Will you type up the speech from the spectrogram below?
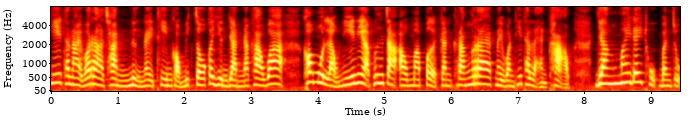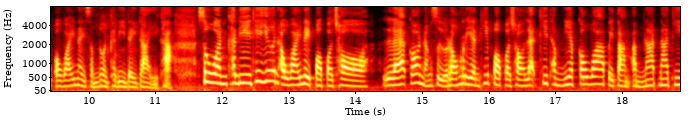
ที่ทนายวราชันหนึ่งในทีมของบิ๊กโจ๊กก็ยืนยันนะคะว่า ข้อมูลเหล่านี้เนี่ยเพิ่งจะเอามาเปิดกันครั้งแรกในวันที่แถลงข่าว ยังไม่ได้ถูกบรรจุเอาไว้ในสำนวนคดีใด ๆ ค่ะ ส่วนคดีที่ยื่นเอาไว้ในปปชและก็หนังสือร้องเรียนที่ปปช และที่ทำเนียบก็ว่าไปตามอำนาจหน้าที่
